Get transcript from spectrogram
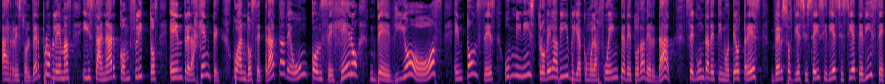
a resolver problemas y sanar conflictos entre la gente. Cuando se trata de un consejero de Dios, entonces un ministro ve la Biblia como la fuente de toda verdad. Segunda de Timoteo 3, versos 16 y 17 dice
